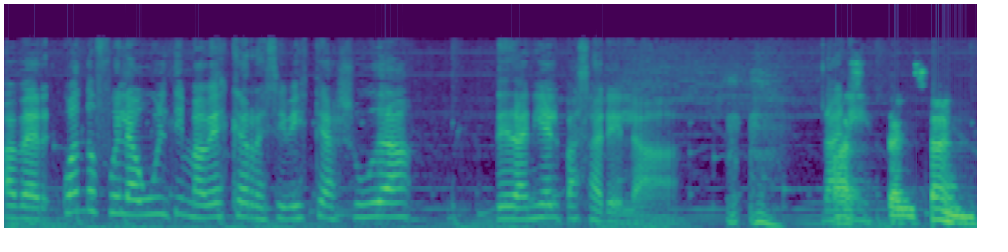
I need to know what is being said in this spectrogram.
a ver, ¿cuándo fue la última vez que recibiste ayuda de Daniel Pasarela? Dani, Hace seis años,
